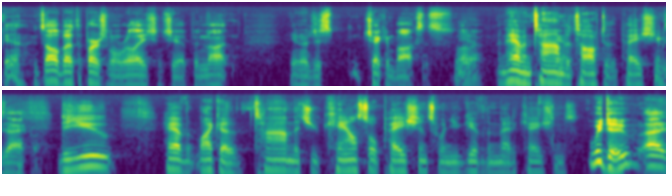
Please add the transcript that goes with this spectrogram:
Yeah, it's all about the personal relationship and not you know just checking boxes. a- And having time Yeah. to talk to the patient. exactly. Do you have like a time that you counsel patients when you give them medications? We do uh,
